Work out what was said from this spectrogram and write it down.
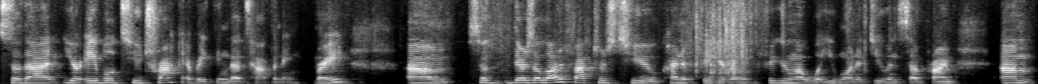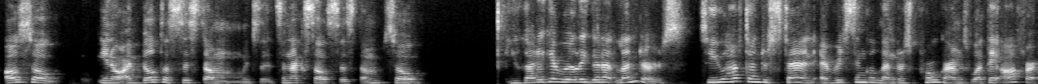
so that you're able to track everything that's happening, mm-hmm. right? Mm-hmm. Um, so there's a lot of factors to kind of figuring figuring out what you want to do in subprime. Um, also, you know, I've built a system, which it's an Excel system. So you got to get really good at lenders. So you have to understand every single lender's programs, what they offer.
